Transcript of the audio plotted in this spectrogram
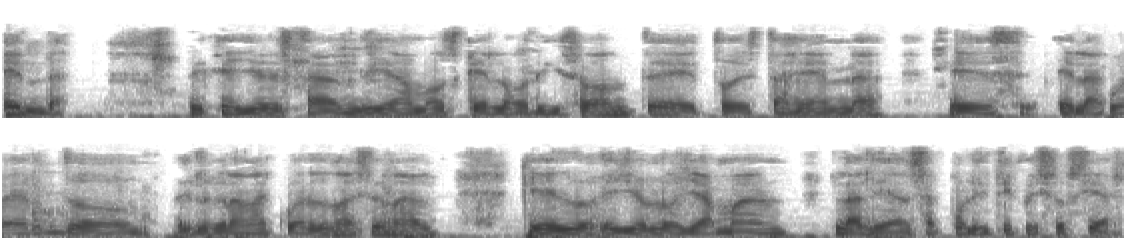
agenda, de que ellos están, digamos, que el horizonte de toda esta agenda es el acuerdo, el gran acuerdo nacional, que lo- ellos lo llaman la alianza político y social.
